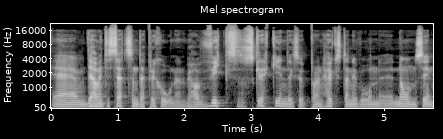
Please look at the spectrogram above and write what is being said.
Eh, det har vi inte sett sedan depressionen. Vi har VIX, alltså skräckindex, upp på den högsta nivån eh, någonsin.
